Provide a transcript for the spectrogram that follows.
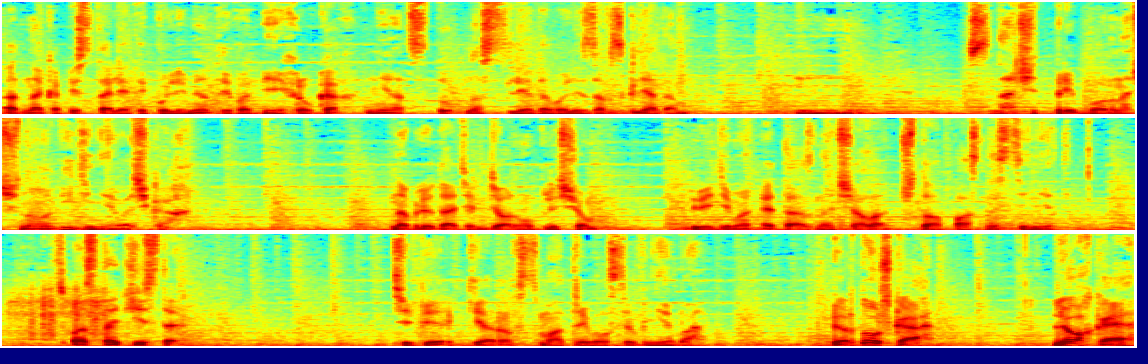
Однако пистолет и пулеметы в обеих руках неотступно следовали за взглядом. М -м, значит, прибор ночного видения в очках. Наблюдатель дернул плечом. Видимо, это означало, что опасности нет. С поста чисто. Теперь Кера всматривался в небо. «Вертушка! Легкая!»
